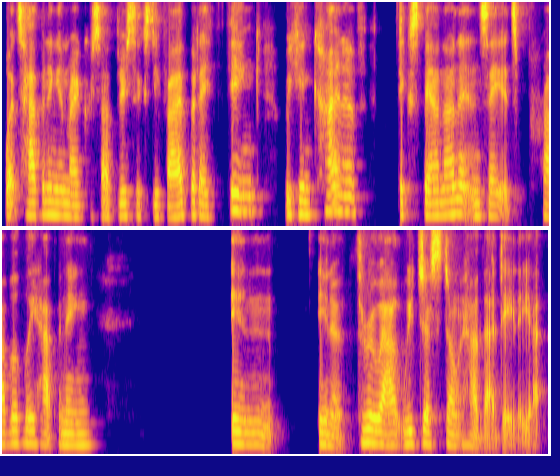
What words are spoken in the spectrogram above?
what's happening in microsoft 365 but i think we can kind of expand on it and say it's probably happening in you know throughout we just don't have that data yet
